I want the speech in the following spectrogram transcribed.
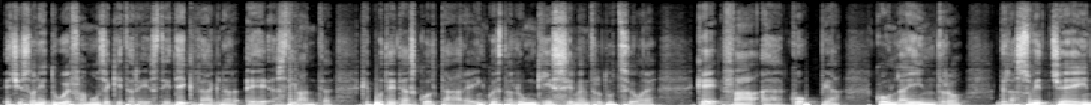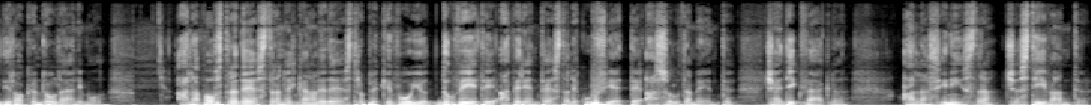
e ci sono i due famosi chitarristi, Dick Wagner e Steve Hunter, che potete ascoltare in questa lunghissima introduzione che fa eh, coppia con la intro della Sweet Jane di Rock and Roll Animal. Alla vostra destra, nel canale destro, perché voi dovete avere in testa le cuffiette assolutamente, c'è Dick Wagner. Alla sinistra c'è Steve Hunter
